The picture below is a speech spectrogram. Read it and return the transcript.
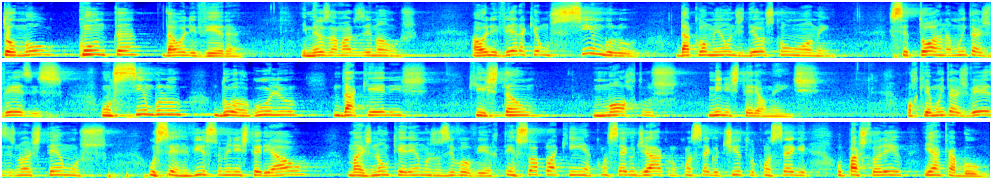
tomou conta da oliveira. E meus amados irmãos, a oliveira que é um símbolo da comunhão de Deus com o homem se torna muitas vezes um símbolo do orgulho daqueles que estão mortos ministerialmente. Porque muitas vezes nós temos o serviço ministerial, mas não queremos nos envolver. Tem só a plaquinha, consegue o diácono, consegue o título, consegue o pastoreio e acabou.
